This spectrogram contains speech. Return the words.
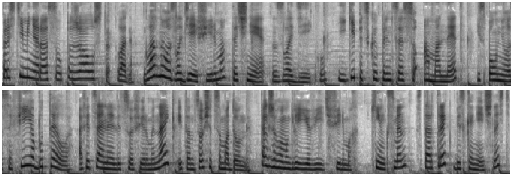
Прости меня, Рассел, пожалуйста. Ладно. Главного злодея фильма, точнее, злодейку, египетскую принцессу Аманет, исполнила София Бутелла, официальное лицо фирмы Nike и танцовщица Мадонны. Также вы могли ее видеть в фильмах Кингсмен, Стартрек Бесконечность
